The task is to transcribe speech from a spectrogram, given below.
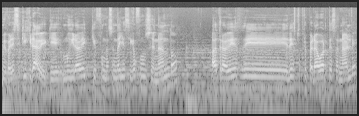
Me parece que es grave, que es muy grave que Fundación Daya siga funcionando a través de, estos preparados artesanales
